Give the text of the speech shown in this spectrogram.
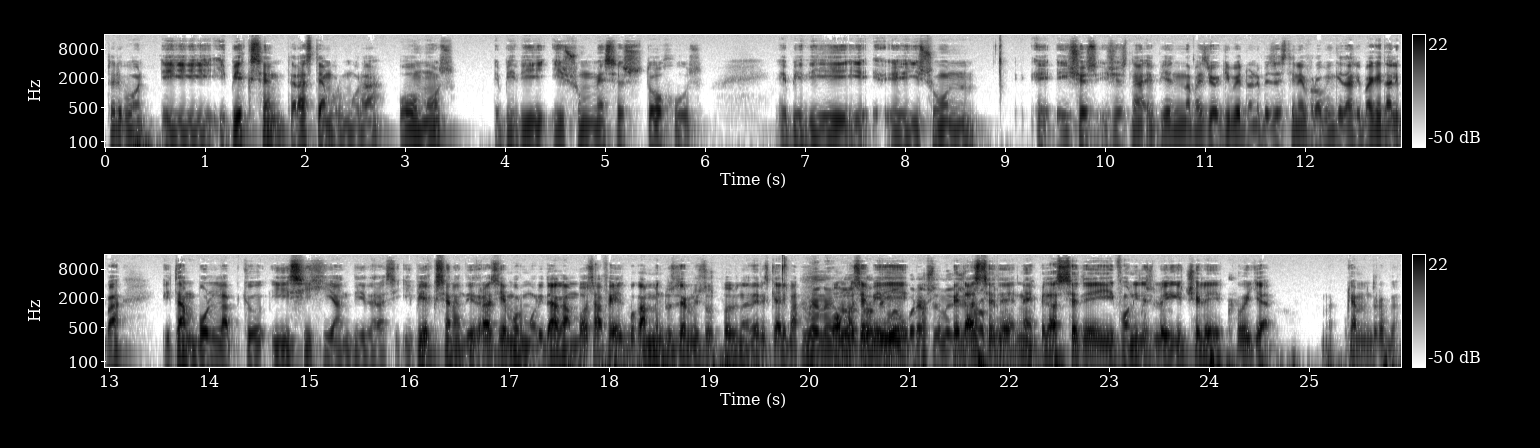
Το λοιπόν, η- υπήρξε τεράστια μουρμουρά, όμως επειδή ήσουν μέσα σε στόχους, επειδή ε, ε, ήσουν. ε, Είχες, είχες να, επειδή να πάει στο κύπελο, να παίζεις στην Ευρώπη κτλ. κτλ. Ήταν πολλά πιο ήσυχη η αντίδραση. Υπήρξε αντίδραση, μουρμουριτά καμπόσα, facebook, αν δεν τους δέρνεις τους πόδους να δέρεις κλπ. Ναι, ναι, Όμως το- το επειδή ότι μπορεί να σου δημιουργήσει πετάσσεται, πρόβλημα. ναι, πετάσσεται η φωνή της λογικής και λέει «Παιδιά, Κάμε τρόπο.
